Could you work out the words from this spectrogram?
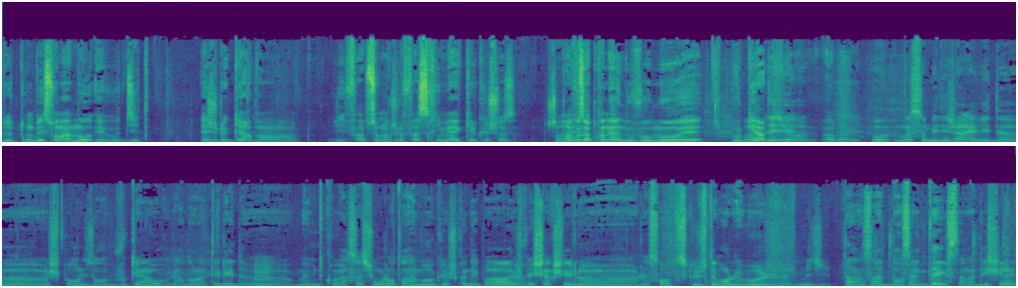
de tomber sur un mot et vous dites, et je le garde en. Il faut absolument que je le fasse rimer avec quelque chose? Je sais pas, vous apprenez un nouveau mot et vous le Ouais, gardez. Ah bah, moi, moi, ça m'est déjà arrivé de, je sais pas, en lisant un bouquin ou en regardant la télé, de, Mm. ou même une conversation, j'entends un mot que je connais pas, je vais chercher le, le sens, parce que justement, le mot, je, je me dis, putain, ça, dans un texte, ça m'a déchiré.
